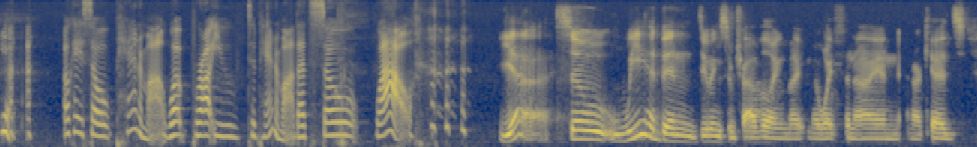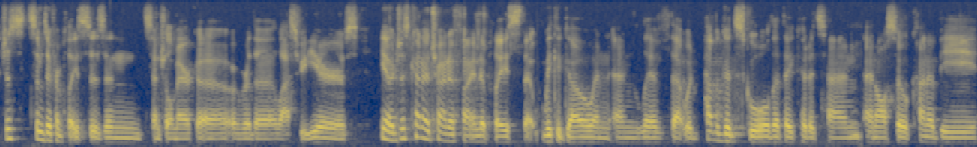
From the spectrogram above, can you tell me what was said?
Yeah. Okay, so Panama. What brought you to Panama? That's so wow. Yeah. So we had been doing some traveling, my, my wife and I and, and our kids, just some different places in Central America over the last few years. You know, just kind of trying to find a place that we could go and, and live that would have a good school that they could attend mm-hmm. and also kind of be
